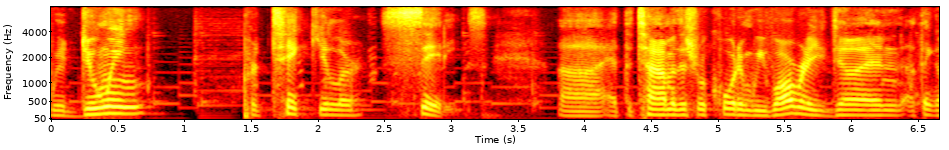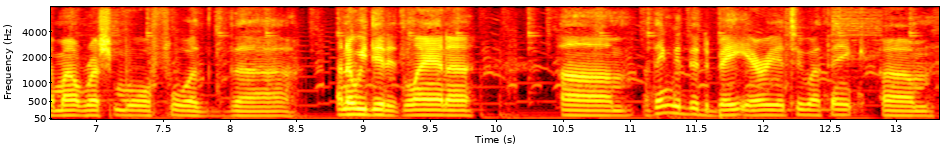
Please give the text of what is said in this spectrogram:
we're doing particular cities. Uh, at the time of this recording, we've already done, I think, a Mount Rushmore for the. I know we did Atlanta. Um, I think we did the Bay Area too. I think. Um,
